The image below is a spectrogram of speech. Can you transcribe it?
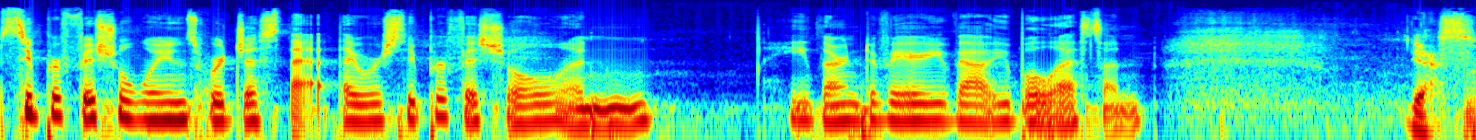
superficial wounds were just that. They were superficial, and he learned a very valuable lesson. Yes.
